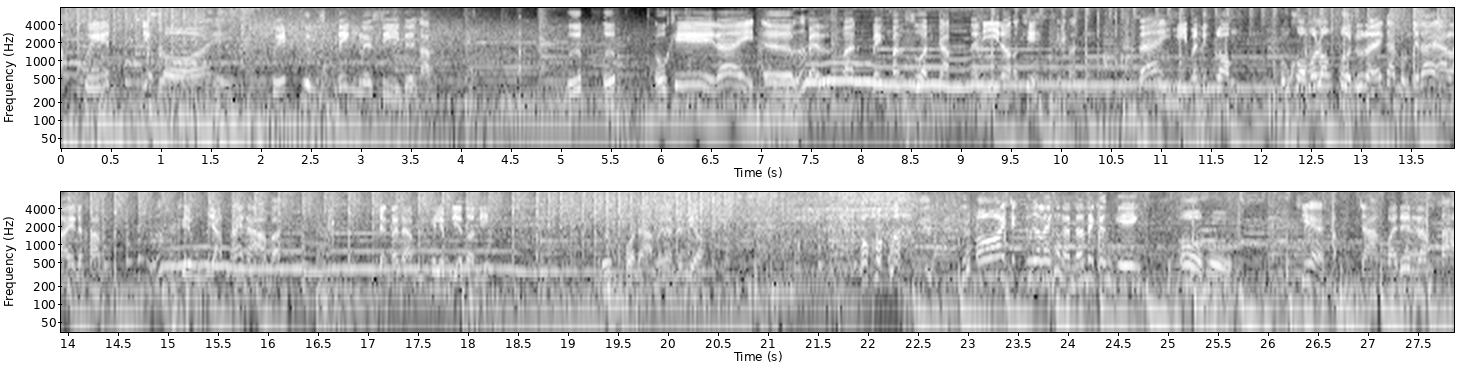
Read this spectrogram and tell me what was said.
ับเควสเรียบร้อยเควสขึ้นเด้งเลยสี่เลยครับปึ๊บปึ๊บโอเคได้เออแบ่งแบ่งปันส่วนกับอันนี้เนาะโอเคเห็นปะ ได้หีบมาหนึ่งกล่อง ผมขอมาลองเปิดดูหน่อยกันผมจะได้อะไรนะครับโอเคผมอยากได้ดาบอะอยากได้ดาบมีแค่เล่มเดียวตอนนี้เออขอดาบแล้กันเล่มเดียวโอ้ยจะเกลืออะไรขนาดนั้นในกางเกง โอ้โหเชี่ยจากไปด้วยน้ำตา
